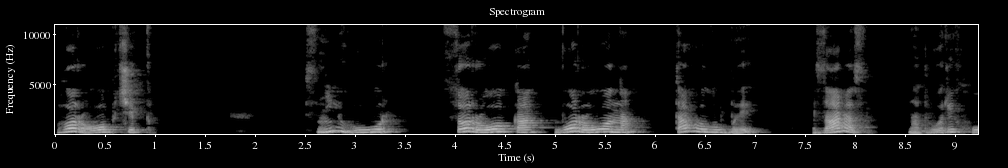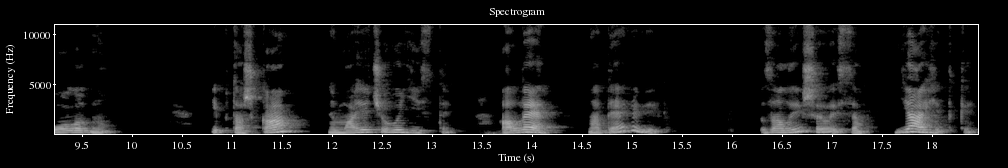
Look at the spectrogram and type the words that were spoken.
горобчик, снігур, сорока, ворона та голуби. Зараз на дворі холодно, і пташка немає чого їсти. Але на дереві залишилися ягідки.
